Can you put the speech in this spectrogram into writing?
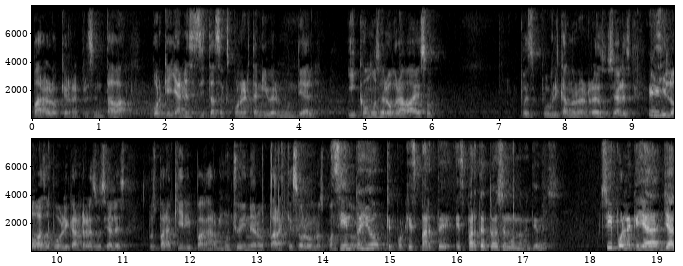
para lo que representaba. Porque ya necesitas exponerte a nivel mundial. ¿Y cómo se lograba eso? Pues publicándolo en redes sociales. Y si lo vas a publicar en redes sociales, pues para qué ir y pagar mucho dinero para que solo unos cuantos. Siento vean? yo que porque es parte, es parte de todo ese mundo, ¿me entiendes? Sí, ponle que ya, ya,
